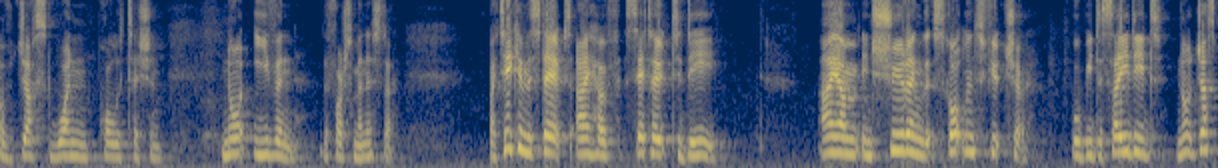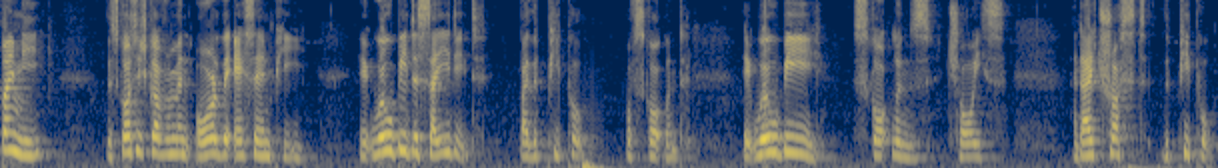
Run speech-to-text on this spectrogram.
of just one politician, not even the First Minister. By taking the steps I have set out today, I am ensuring that Scotland's future will be decided not just by me, the Scottish Government or the SNP. It will be decided by the people of Scotland. It will be Scotland's choice. And I trust the people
